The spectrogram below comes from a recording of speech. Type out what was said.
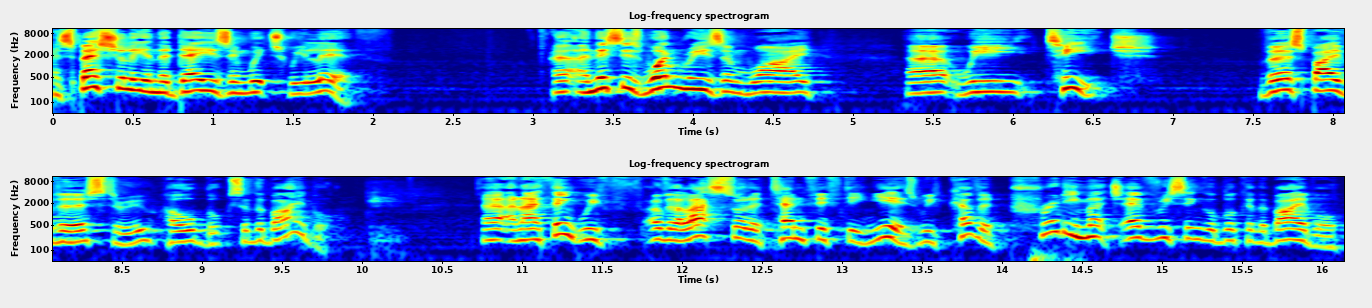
especially in the days in which we live. Uh, and this is one reason why uh, we teach verse by verse through whole books of the Bible. Uh, and I think we've, over the last sort of 10, 15 years, we've covered pretty much every single book of the Bible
